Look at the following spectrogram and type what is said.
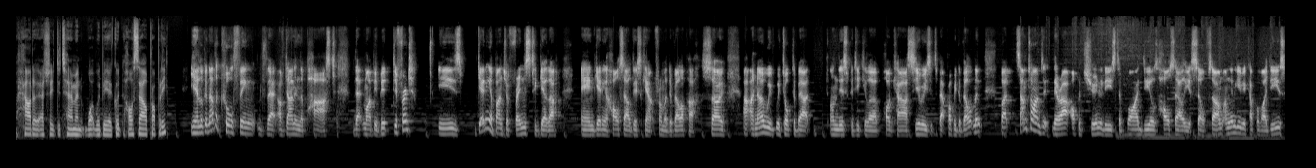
how to actually determine what would be a good wholesale property? Yeah, look, another cool thing that I've done in the past that might be a bit different is getting a bunch of friends together and getting a wholesale discount from a developer. So uh, I know we, we talked about on this particular podcast series, it's about property development, but sometimes there are opportunities to buy deals wholesale yourself. So I'm, I'm going to give you a couple of ideas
